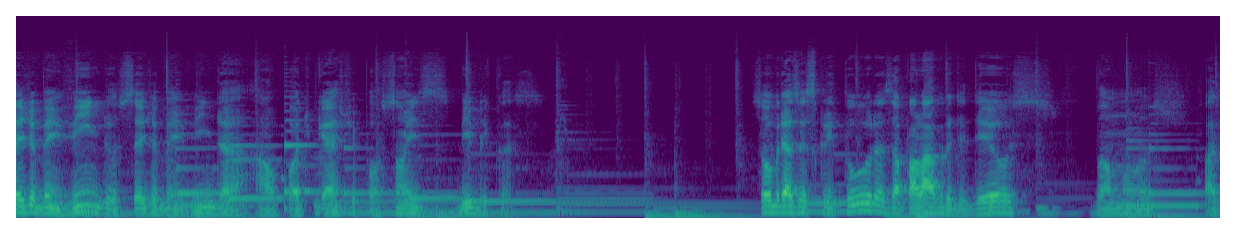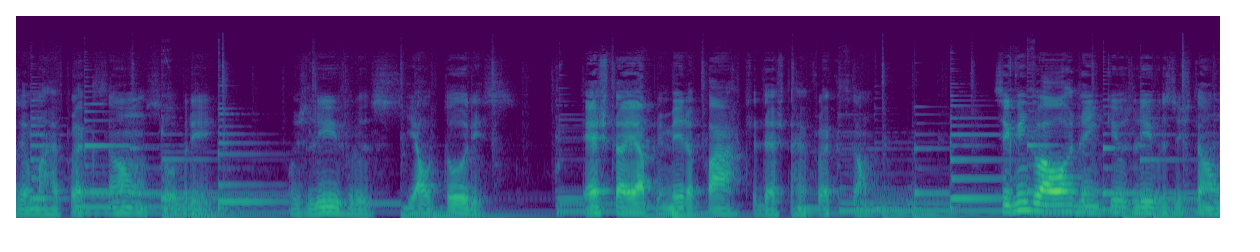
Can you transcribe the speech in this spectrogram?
Seja bem-vindo, seja bem-vinda ao podcast Porções Bíblicas. Sobre as Escrituras, a Palavra de Deus, vamos fazer uma reflexão sobre os livros e autores. Esta é a primeira parte desta reflexão. Seguindo a ordem que os livros estão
